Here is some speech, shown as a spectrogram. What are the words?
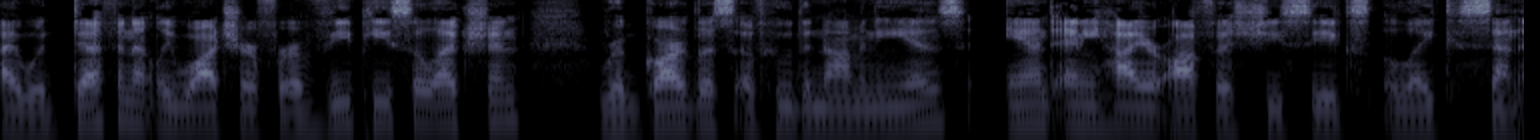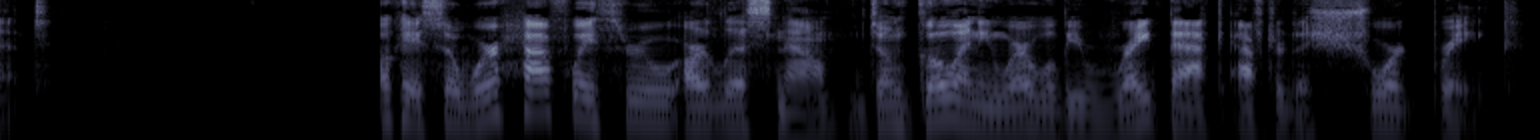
I would definitely watch her for a VP selection, regardless of who the nominee is, and any higher office she seeks, like Senate. Okay, so we're halfway through our list now. Don't go anywhere. We'll be right back after this short break.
